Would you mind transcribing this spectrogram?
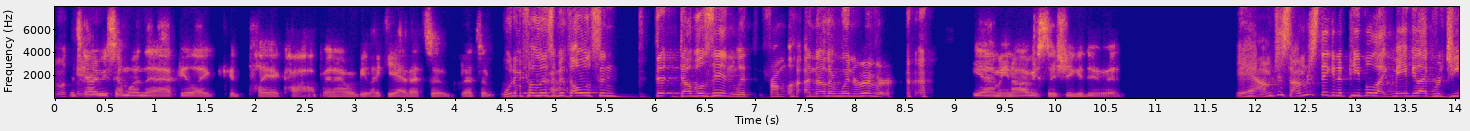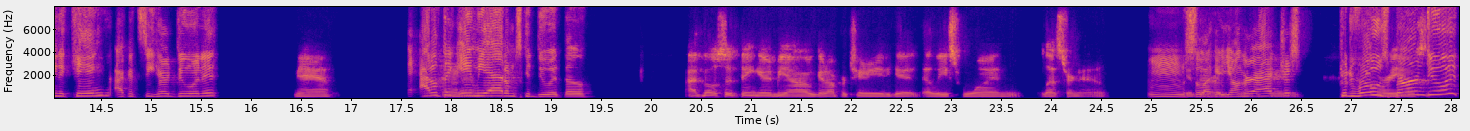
Okay. It's got to be someone that I feel like could play a cop, and I would be like, yeah, that's a that's a. What if Elizabeth cop. Olsen d- doubles in with from another Wind River? yeah, I mean, obviously she could do it. Yeah, I'm just I'm just thinking of people like maybe like Regina King. I could see her doing it. Yeah. I don't think I don't Amy Adams could do it though. I also think it would be a good opportunity to get at least one lesser known. Mm, so like a younger actress. Could Rose Byrne do it?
